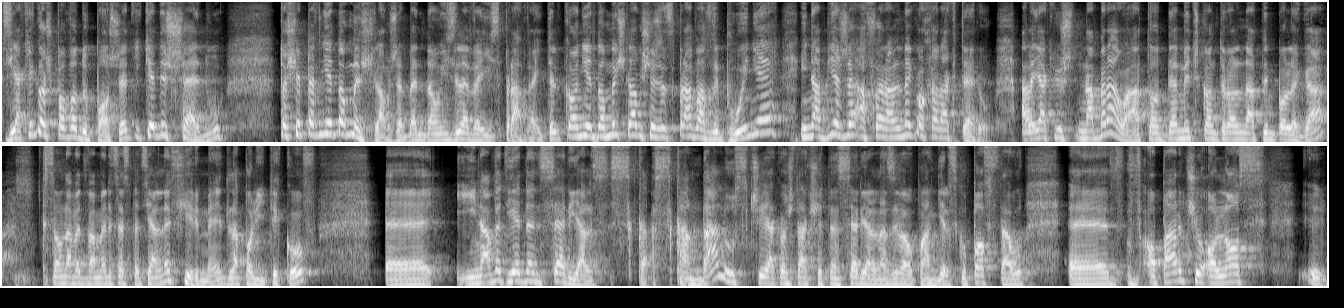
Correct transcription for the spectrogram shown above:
Z jakiegoś powodu poszedł i kiedy szedł, to się pewnie domyślał, że będą i z lewej i z prawej. Tylko nie domyślał się, że sprawa wypłynie i nabierze aferalnego charakteru. Ale jak już nabrała, to damage control na tym polega. Są nawet w Ameryce specjalne firmy dla polityków. E, I nawet jeden serial, Sk- Skandalus, czy jakoś tak się ten serial nazywał po angielsku, powstał e, w, oparciu o los y,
